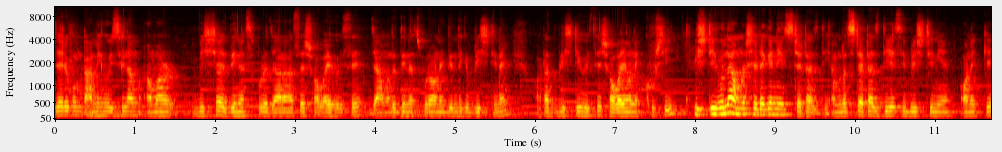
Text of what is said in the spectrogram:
যেরকমটা আমি হয়েছিলাম আমার বিশ্বাস দিনাজপুরে যারা আছে সবাই হয়েছে যে আমাদের দিনাজপুরে অনেকদিন থেকে বৃষ্টি নাই, হঠাৎ বৃষ্টি হয়েছে সবাই অনেক খুশি। বৃষ্টি হলে আমরা সেটাকে নিয়ে স্ট্যাটাস দিই। আমরা স্ট্যাটাস দিয়েছি বৃষ্টি নিয়ে। অনেকে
